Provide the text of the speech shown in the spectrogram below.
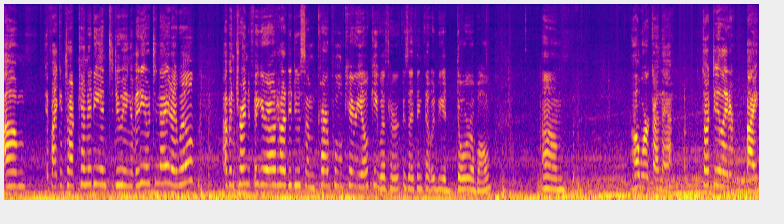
Um, if I can talk Kennedy into doing a video tonight, I will. I've been trying to figure out how to do some carpool karaoke with her because I think that would be adorable. Um, I'll work on that. Talk to you later. Bye.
